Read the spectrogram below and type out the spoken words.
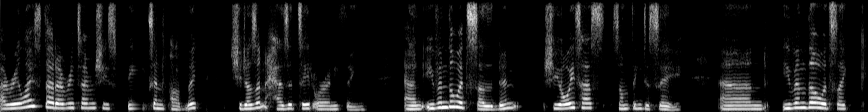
I realized that every time she speaks in public, she doesn't hesitate or anything. And even though it's sudden, she always has something to say. And even though it's like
